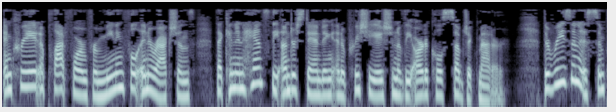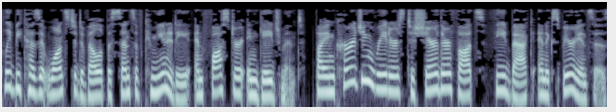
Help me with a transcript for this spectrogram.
and create a platform for meaningful interactions that can enhance the understanding and appreciation of the article's subject matter. The reason is simply because it wants to develop a sense of community and foster engagement. By encouraging readers to share their thoughts, feedback, and experiences,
